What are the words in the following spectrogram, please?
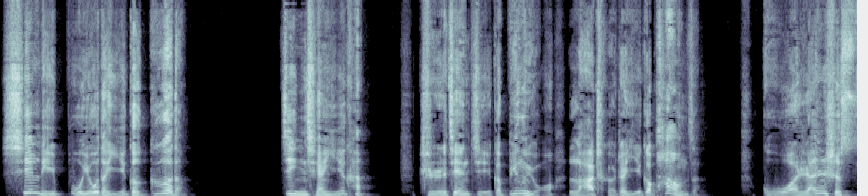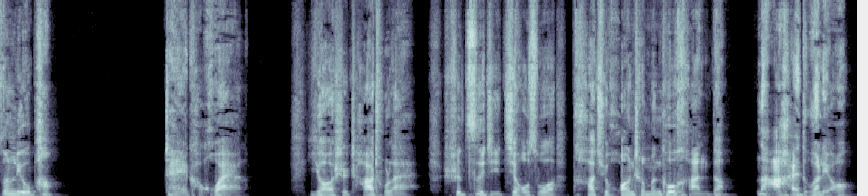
心里不由得一个咯噔。近前一看，只见几个兵勇拉扯着一个胖子，果然是孙六胖。这可坏了，要是查出来是自己教唆他去皇城门口喊的，那还得了？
